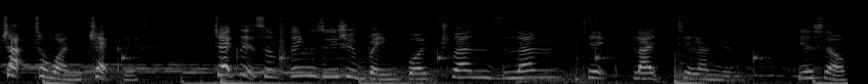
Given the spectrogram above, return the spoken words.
Chapter 1 Checklist Checklist of things you should bring for a transatlantic flight to London. Yourself,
